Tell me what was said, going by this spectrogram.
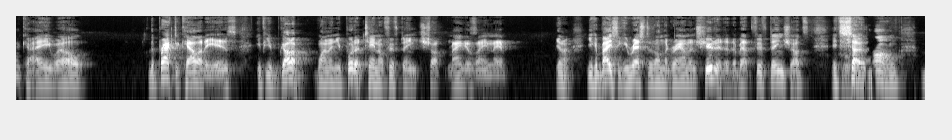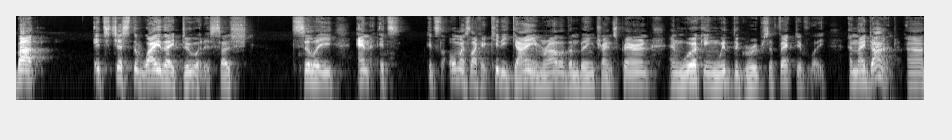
okay, well, the practicality is if you've got a one and you put a 10 or 15 shot magazine there, you know, you can basically rest it on the ground and shoot it at about 15 shots. It's Yeah. so long, but it's just the way they do it is so sh- silly and it's it's almost like a kiddie game rather than being transparent and working with the groups effectively and they don't uh,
